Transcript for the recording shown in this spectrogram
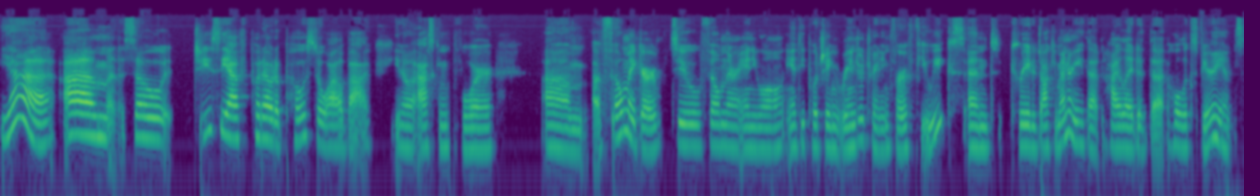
Yeah. Um, so GCF put out a post a while back, you know, asking for um, a filmmaker to film their annual anti-poaching ranger training for a few weeks and create a documentary that highlighted that whole experience.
